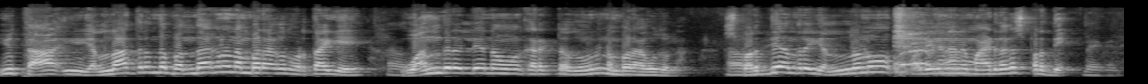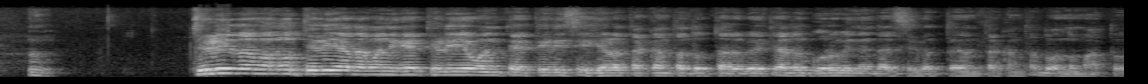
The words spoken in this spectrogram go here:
ಇವು ತಾ ಇವು ಎಲ್ಲದರಿಂದ ಬಂದಾಗನ ನಂಬರ್ ಆಗೋದು ಹೊರತಾಗಿ ಒಂದರಲ್ಲೇ ನಾವು ಕರೆಕ್ಟ್ ಅದು ಅಂದ್ರೆ ನಂಬರ್ ಆಗೋದಿಲ್ಲ. ಸ್ಪರ್ಧೆ ಅಂದ್ರೆ ಎಲ್ಲನೂ ಪರಿಗಣನೆ ಮಾಡಿದಾಗ ಸ್ಪರ್ಧೆ. ಹ್ಮ್. ತಿಳಿದವನು ತಿಳಿಯದವನಿಗೆ ತಿಳಿಯುವಂತೆ ತಿಳಿಸಿ ಹೇಳತಕ್ಕಂಥದ್ದು ತರಬೇತಿ ಅದು ಗುರುವಿನಿಂದ ಸಿಗುತ್ತೆ ಅಂತಕ್ಕಂಥದ್ದು ಒಂದು ಮಾತು.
